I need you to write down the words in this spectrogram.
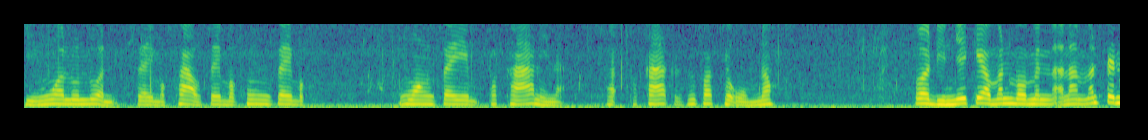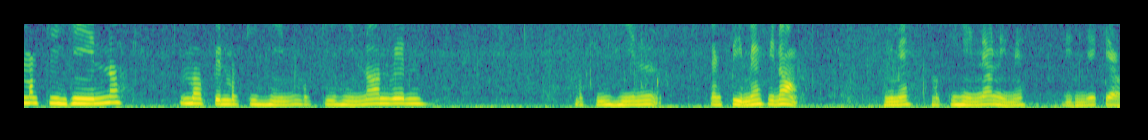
กี่งัวล้วนๆ ใส่บักข้าวใส่บักฮุงใส่บักม่วงใส่ผักค้านี่แหละผักค้าก็คือผักชะอมเนาะเพราะว่าดินยายแก้วมันบ่มันอันนั้นมันเป็นมักกีหินเนาะมันบ่เป็นมักกีหินมักกีหินนอนเว้นมักกีหินจังสีไหมพี่น้องนี่ไหมมักกีหินแนวนี่ไหมดินยายแก้ว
